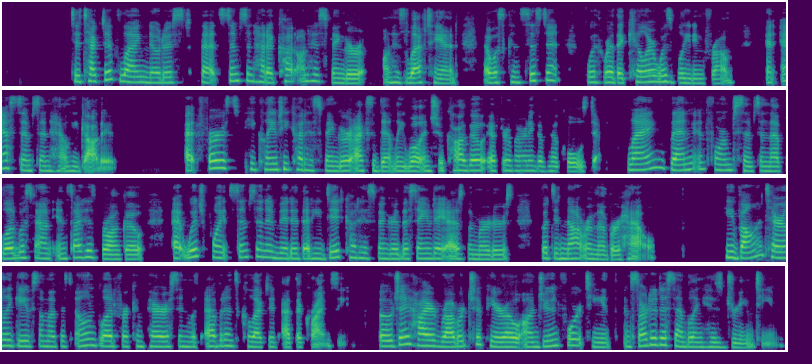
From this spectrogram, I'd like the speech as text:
Detective Lange noticed that Simpson had a cut on his finger on his left hand that was consistent with where the killer was bleeding from and asked Simpson how he got it. At first, he claimed he cut his finger accidentally while in Chicago after learning of Nicole's death. Lange then informed Simpson that blood was found inside his Bronco at which point Simpson admitted that he did cut his finger the same day as the murders, but did not remember how. He voluntarily gave some of his own blood for comparison with evidence collected at the crime scene. OJ hired Robert Shapiro on June 14th and started assembling his dream team,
